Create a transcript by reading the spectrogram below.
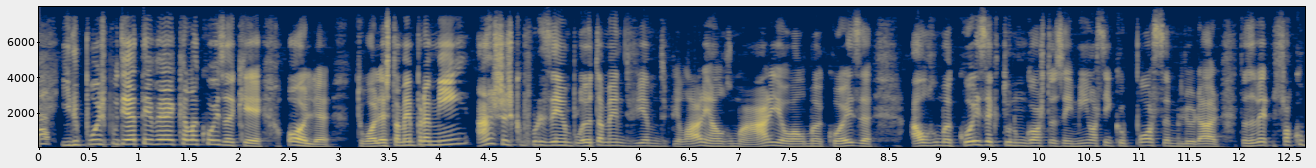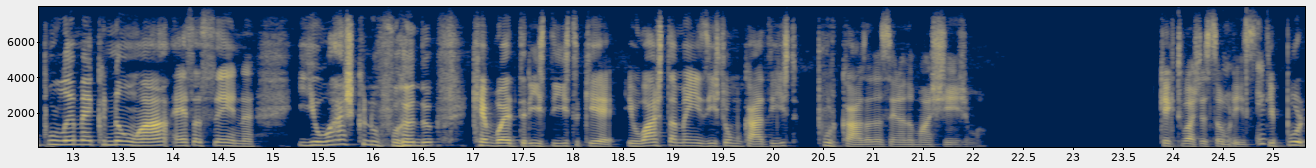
Ah. E depois podia ter aquela coisa que é, olha, tu olhas também para mim, achas que, por exemplo, eu também devia me depilar em alguma área ou alguma coisa, alguma coisa que tu não gostas em mim, ou assim que eu possa melhorar, estás a ver? Só que o problema é que não há essa cena. E eu acho que no fundo, que é bué triste isto, que é, eu acho que também existe um bocado disto por causa da cena do machismo. O que é que tu achas sobre Hum, isso? eu- Tipo, por-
